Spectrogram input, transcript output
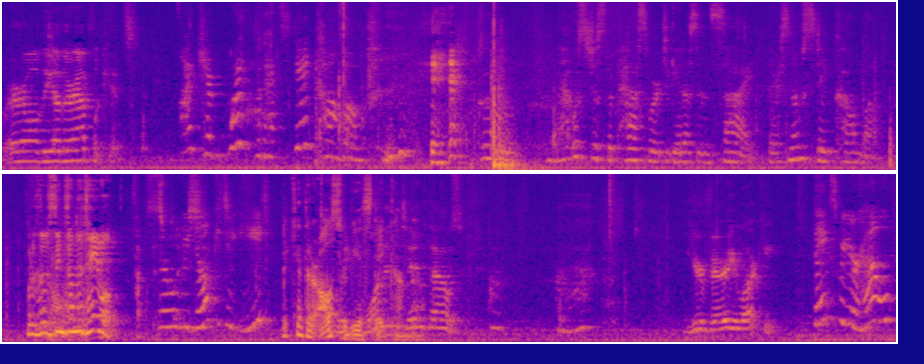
Where are all the other applicants? I can't wait for that steak combo. That was just the password to get us inside. There's no steak combo. What are those things on the table? So we don't get to eat? Why can't there also Only be a steak one in combo? 10,000. You're very lucky. Thanks for your help.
